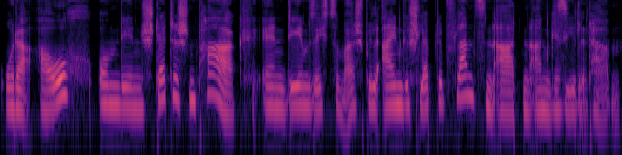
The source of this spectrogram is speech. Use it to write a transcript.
oder auch um den städtischen Park, in dem sich zum Beispiel eingeschleppte Pflanzenarten angesiedelt haben.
